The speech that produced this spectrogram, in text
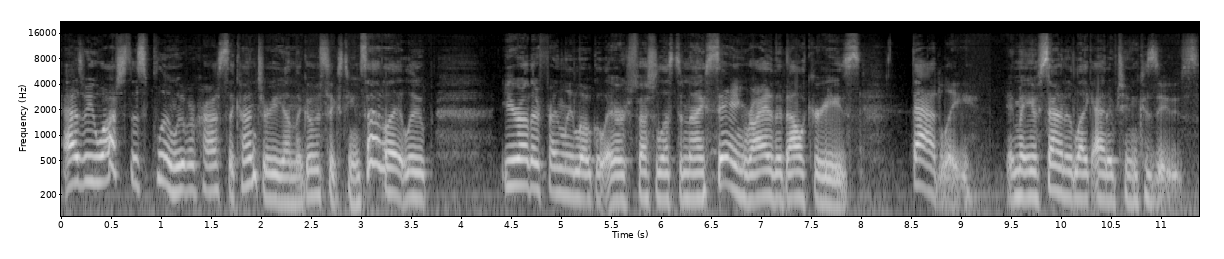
As we watched this plume move across the country on the GOES-16 satellite loop, your other friendly local air specialist and I sang Ride of the Valkyries. Badly. It may have sounded like out of tune kazoos.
